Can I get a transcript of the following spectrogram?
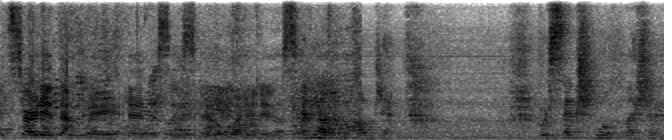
it started that way, and this is now what it is. any other object for sexual pleasure.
